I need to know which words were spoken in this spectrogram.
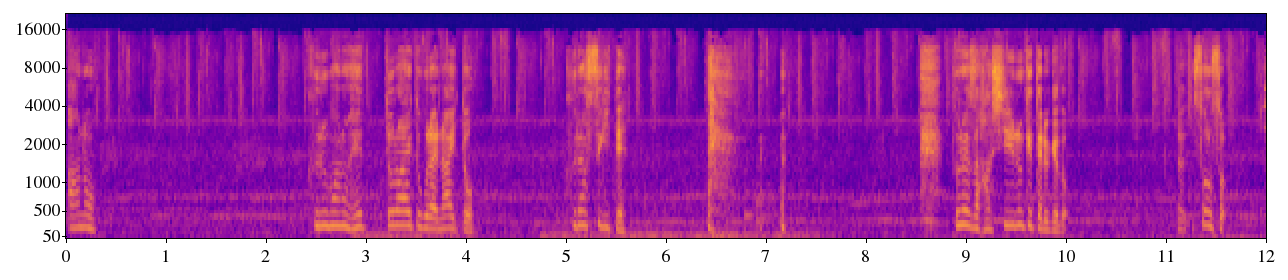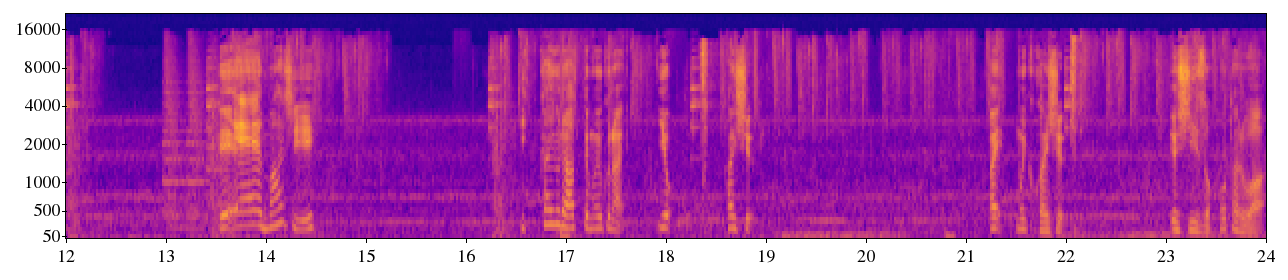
あの車のヘッドライトぐらいないと暗すぎて。とりあえず走り抜けてるけど。そろそろ。ええー、マジ ?1 回ぐらいあってもよくない。よ回収。はいもう1個回収。よしいいぞ。ホタルは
